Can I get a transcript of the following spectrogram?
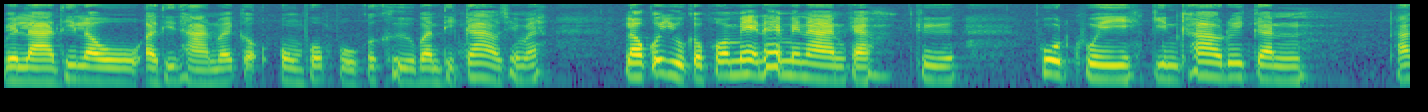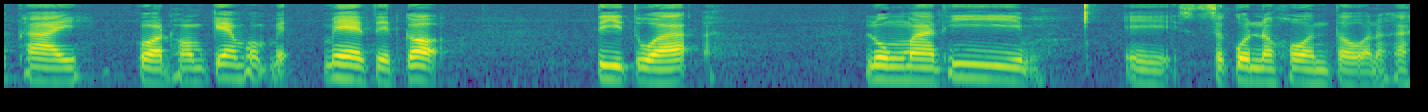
เวลาที่เราอธิษฐานไว้กับองค์พ่อปู่ก็คือวันที่เก้าใช่ไหมเราก็อยู่กับพ่อแม่ได้ไม่นานค่ะ คือพูดคุยกินข้าวด้วยกันทักทายกอดหอมแก้มพ่อแม่แม่เสร็จก็ ตีตัวลงมาที่เอสกลนครต่อนะคะ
